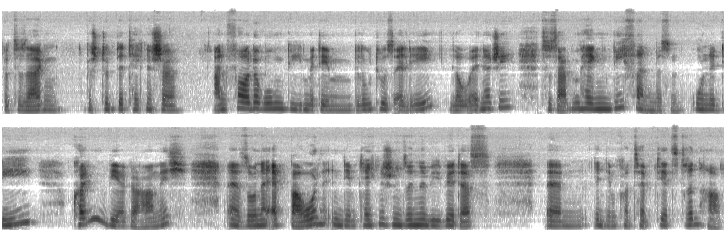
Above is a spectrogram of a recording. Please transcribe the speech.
sozusagen bestimmte technische Anforderungen, die mit dem Bluetooth LE, Low Energy, zusammenhängen, liefern müssen. Ohne die können wir gar nicht äh, so eine App bauen in dem technischen Sinne, wie wir das ähm, in dem Konzept jetzt drin haben.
